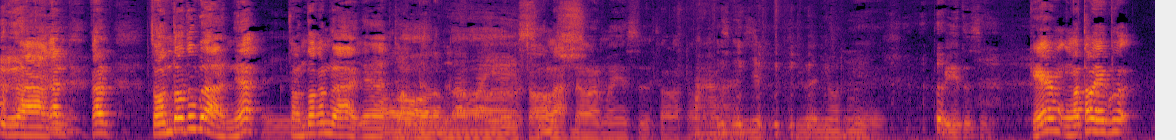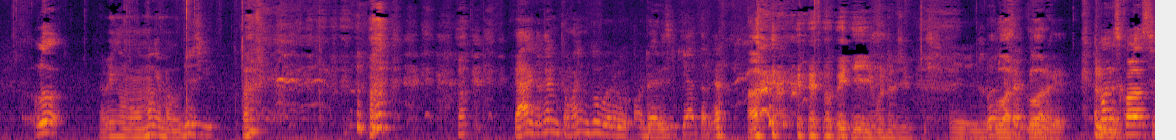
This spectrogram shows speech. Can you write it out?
Enggak kan kan contoh tuh banyak Iya. contoh kan banyak Oh, Contoh. nama Yesus. colak dalam nama Yesus colak dalam nama Yesus. Gila nih orang. Iya. tapi itu sih kayak nggak tahu ya gue lu Tapi ngomong-ngomong emang udah sih. Kagak kan kemarin gue baru dari psikiater kan. Wih, bener juga. Iya. Keluar ya, keluar. ya. Emang sekolah si,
